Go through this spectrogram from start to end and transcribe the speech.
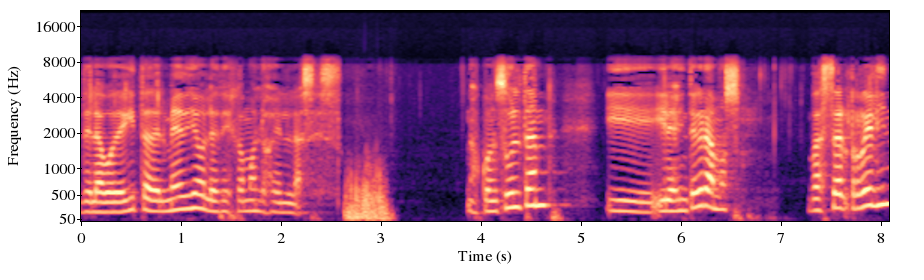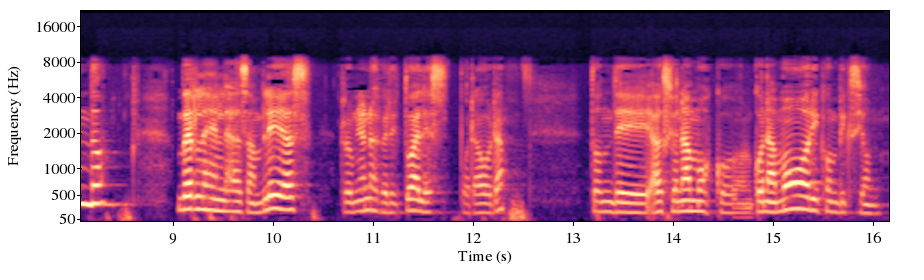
la bodeguita del medio les dejamos los enlaces. Nos consultan y, y, les integramos. Va a ser re lindo verles en las asambleas, reuniones virtuales por ahora, donde accionamos con amor y convicción.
